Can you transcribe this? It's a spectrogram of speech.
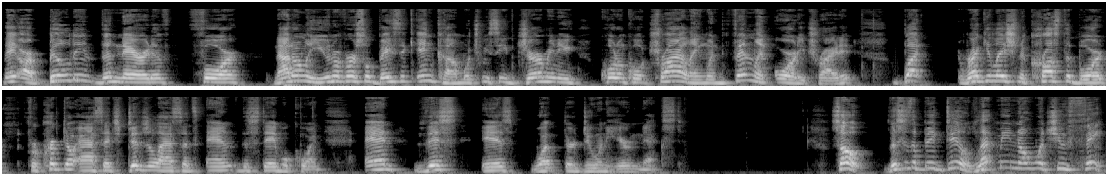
They are building the narrative for not only universal basic income, which we see Germany quote unquote trialing when Finland already tried it, but regulation across the board for crypto assets, digital assets, and the stablecoin. And this is what they're doing here next. So, this is a big deal. Let me know what you think.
